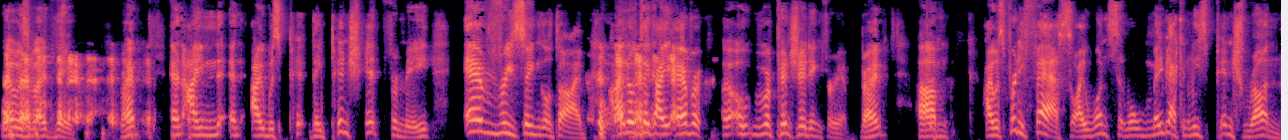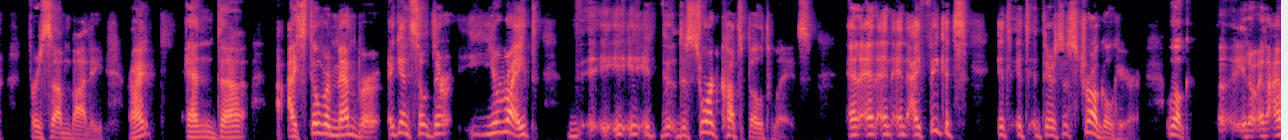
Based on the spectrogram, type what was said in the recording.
that was my thing, right? And I and I was they pinch hit for me every single time. I don't think I ever uh, oh, we're pinch hitting for him, right? Um, I was pretty fast, so I once said, "Well, maybe I can at least pinch run for somebody," right? And uh, I still remember again. So there, you're right. It, it, the, the, sword cuts both ways, and and and, and I think it's it's it, there's a struggle here. Look, uh, you know, and I,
